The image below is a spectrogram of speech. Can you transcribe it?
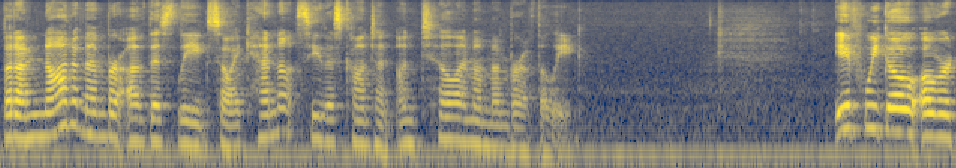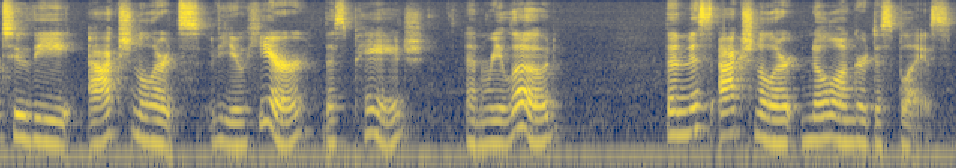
but I'm not a member of this league, so I cannot see this content until I'm a member of the league. If we go over to the action alerts view here, this page, and reload, then this action alert no longer displays.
